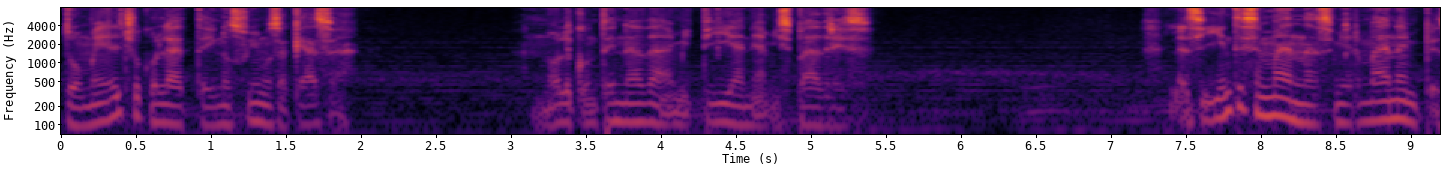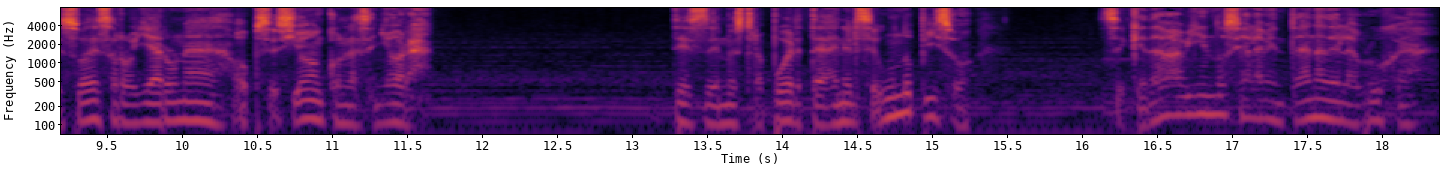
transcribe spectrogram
Tomé el chocolate y nos fuimos a casa. No le conté nada a mi tía ni a mis padres. Las siguientes semanas mi hermana empezó a desarrollar una obsesión con la señora. Desde nuestra puerta, en el segundo piso, se quedaba viéndose a la ventana de la bruja.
